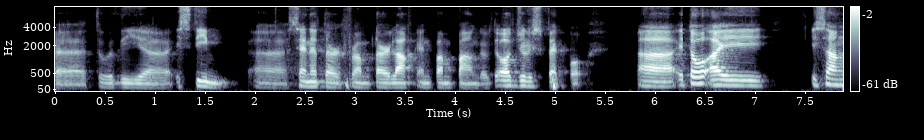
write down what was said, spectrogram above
uh, to the uh, esteemed uh, senator from Tarlac and Pampanga, with all due respect po, uh, ito ay isang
